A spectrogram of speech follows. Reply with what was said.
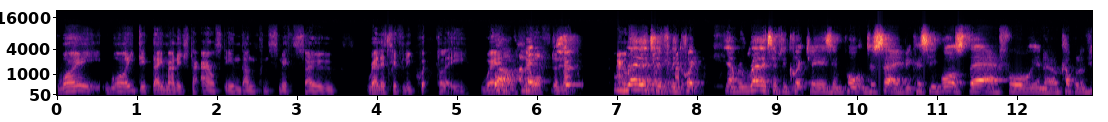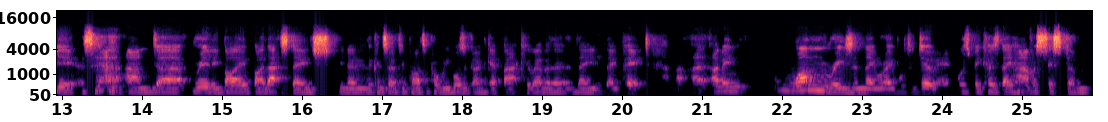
Why why did they manage to oust Iain Duncan Smith so relatively quickly when well, so mean, often that relatively quick yeah I mean, relatively quickly is important to say because he was there for you know a couple of years and uh, really by by that stage you know the conservative party probably wasn't going to get back whoever the, they they picked I, I, mean one reason they were able to do it was because they have a system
